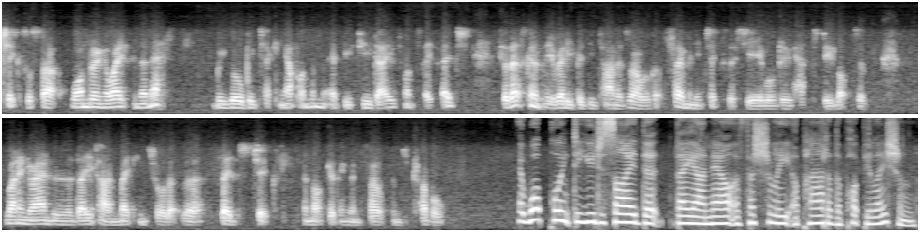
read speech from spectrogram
chicks will start wandering away from the nests. We will be checking up on them every few days once they fledge. So that's going to be a really busy time as well. We've got so many chicks this year. We'll do have to do lots of running around in the daytime, making sure that the fledged chicks are not getting themselves into trouble. At what point do you decide that they are now officially a part of the population?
